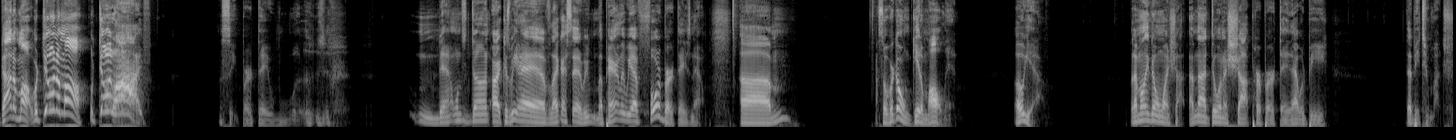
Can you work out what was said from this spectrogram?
got them all. We're doing them all. We'll do it live. Let's see, birthday. Mm, That one's done. All right, because we have, like I said, we apparently we have four birthdays now. Um, so we're gonna get them all in. Oh yeah, but I'm only doing one shot. I'm not doing a shot per birthday. That would be that'd be too much.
